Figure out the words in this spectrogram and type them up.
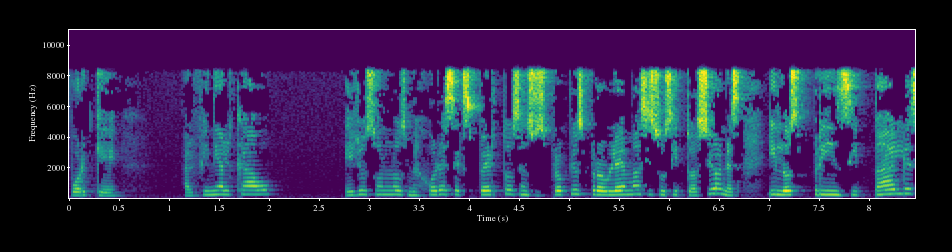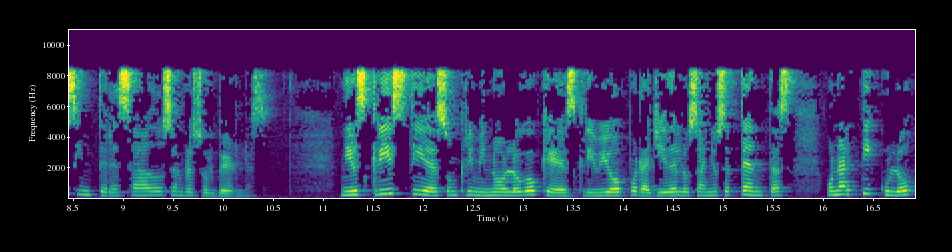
porque, al fin y al cabo, ellos son los mejores expertos en sus propios problemas y sus situaciones y los principales interesados en resolverlas. Niels Christie es un criminólogo que escribió por allí de los años 70 un artículo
